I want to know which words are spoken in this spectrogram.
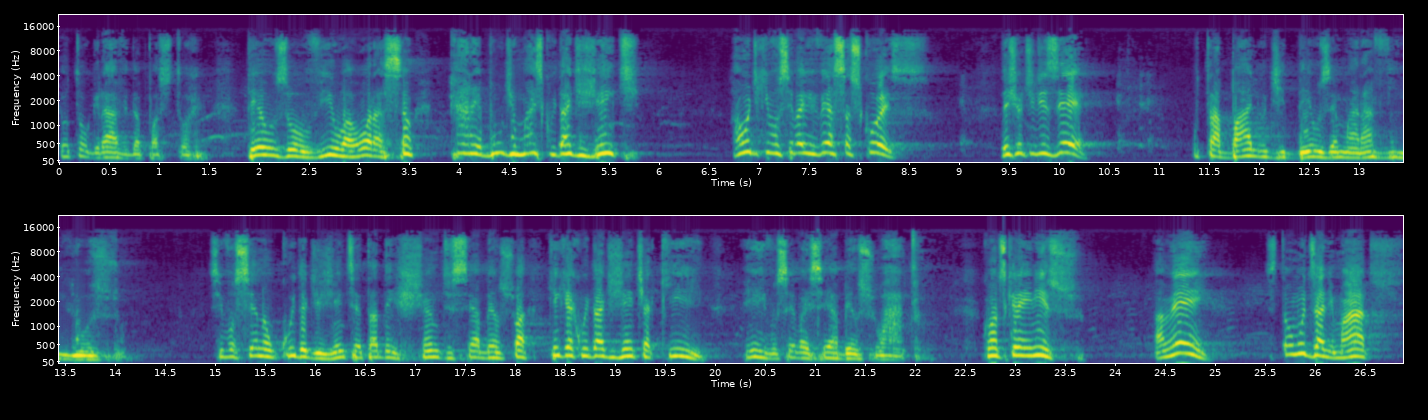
Eu estou grávida, pastor. Deus ouviu a oração. Cara, é bom demais cuidar de gente. Aonde que você vai viver essas coisas? Deixa eu te dizer, o trabalho de Deus é maravilhoso. Se você não cuida de gente, você está deixando de ser abençoado. Quem quer cuidar de gente aqui? Ei, você vai ser abençoado. Quantos creem nisso? Amém? Estão muito desanimados.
